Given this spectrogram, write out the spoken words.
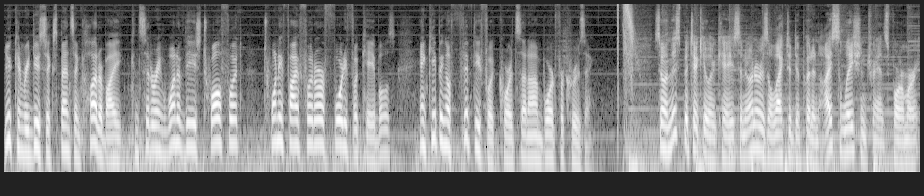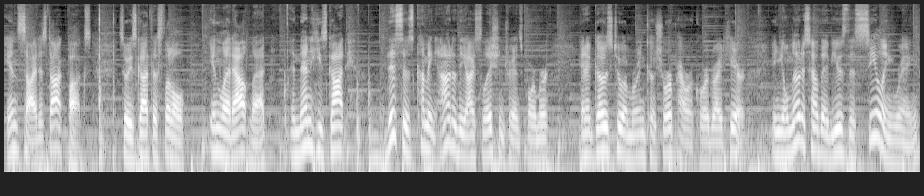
You can reduce expense and clutter by considering one of these 12-foot, 25-foot, or 40-foot cables and keeping a 50-foot cord set on board for cruising. So in this particular case, an owner is elected to put an isolation transformer inside his dock box. So he's got this little inlet outlet, and then he's got, this is coming out of the isolation transformer, and it goes to a Marinco shore power cord right here. And you'll notice how they've used this sealing ring.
